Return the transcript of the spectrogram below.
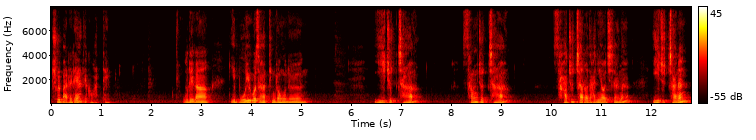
출발을 해야 될 것 같아. 우리가 이 모의고사 같은 경우는 2주차, 3주차, 4주차로 나뉘어지잖아. 2주차는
